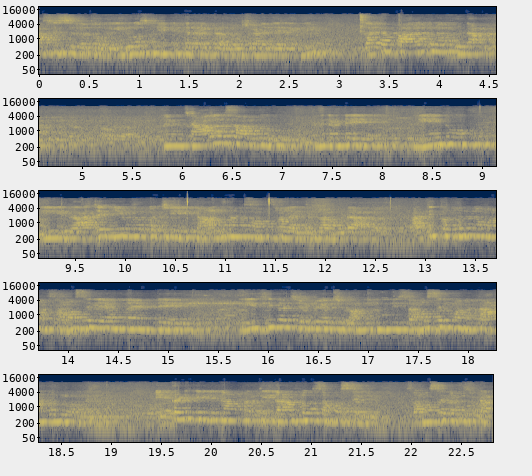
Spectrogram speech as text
ఆశీస్సులతో ఈరోజు నేను ఇద్దరం ఇక్కడ కూర్చోవడం జరిగింది. గత పాలకులకు కూడా. మేము చాలా సార్లు ఎందుకంటే నేను ఈ రాజకీయంలోకి వచ్చి నాలుగున్నర సంవత్సరాలు అవుతున్నా కూడా అతి తొందరగా మన సమస్యలు ఏమున్నాయంటే ఈజీగా చెప్పేయచ్చు. అన్ని సమస్యలు మన తాండూరులో ఉన్నాయి. ఎక్కడికి వెళ్ళినా ప్రతి దాంట్లో సమస్యలు సమస్యలు కూడా.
